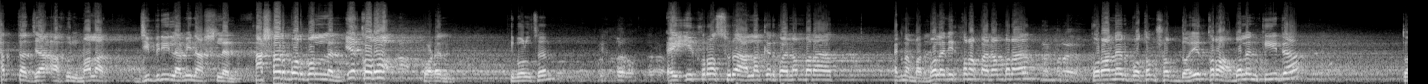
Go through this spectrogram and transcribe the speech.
হাত্তা যা আহুল মালাক জিবরিল আমিন আসলেন। আসার পর বললেন, এ কর। পড়েন। কি বলছেন? এই ইকরা সুরা আলাকের কয় নাম্বার আয়াত? এক নাম্বার। বলেন ইকরা কয় নাম্বার আয়াত কোরআনের প্রথম শব্দ ইকরা। বলেন কি এটা? তো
